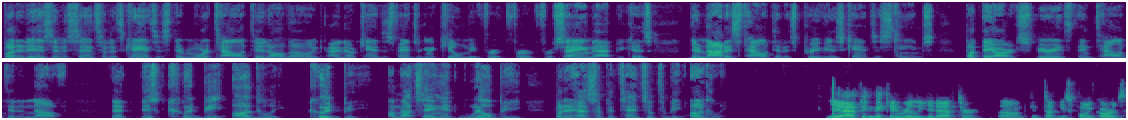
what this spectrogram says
but it is in a sense that it's Kansas. They're more talented, although I know Kansas fans are going to kill me for for for saying that because they're not as talented as previous Kansas teams but they are experienced and talented enough that this could be ugly. Could be. I'm not saying it will be, but it has the potential to be ugly. Yeah, I think they can really get after um, Kentucky's point guards.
